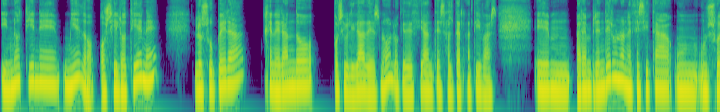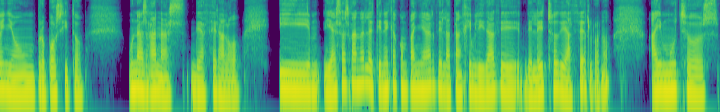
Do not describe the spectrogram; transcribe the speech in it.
y no tiene miedo, o si lo tiene, lo supera generando posibilidades, ¿no? Lo que decía antes, alternativas. Em, para emprender uno necesita un, sueño, un propósito, unas ganas de hacer algo. Y, a esas ganas le tiene que acompañar de la tangibilidad del hecho de hacerlo. ¿no? Hay muchos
